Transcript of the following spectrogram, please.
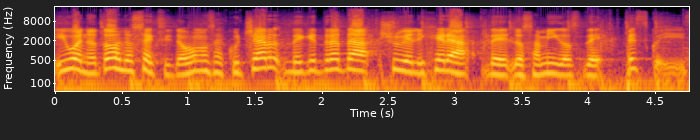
Y bueno, todos los éxitos. Vamos a escuchar de qué trata Lluvia Ligera de los amigos de Pesquiz.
